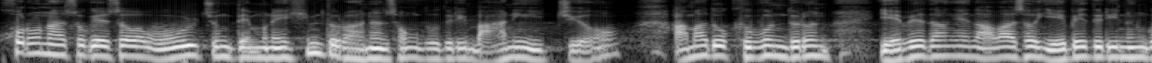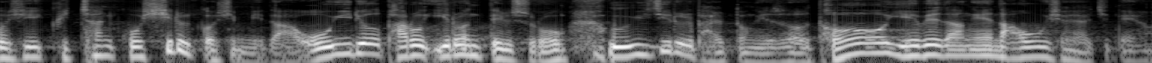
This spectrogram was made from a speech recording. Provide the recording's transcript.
코로나 속에서 우울증 때문에 힘들어하는 성도들이 많이 있지요. 아마도 그분들은 예배당에 나와서 예배 드리는 것이 귀찮고 싫을 것입니다. 오히려 바로 이런 때일수록 의지를 발동해서 더 예배당에 나오셔야지 돼요.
